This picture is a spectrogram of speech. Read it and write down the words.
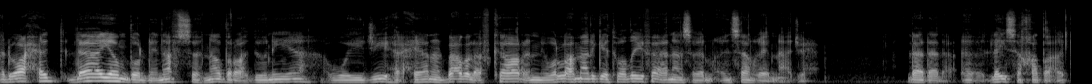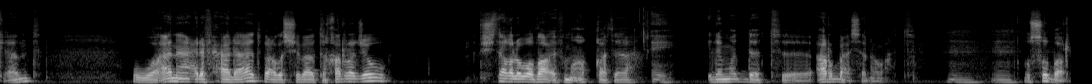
الواحد لا ينظر لنفسه نظرة دونية ويجيه أحيانا بعض الأفكار أني والله ما لقيت وظيفة أنا إنسان- إنسان غير ناجح. لا لا لا آه، ليس خطأك أنت. وأنا أعرف حالات بعض الشباب تخرجوا اشتغلوا وظائف مؤقتة إيه لمدة آه، أربع سنوات. وصبر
